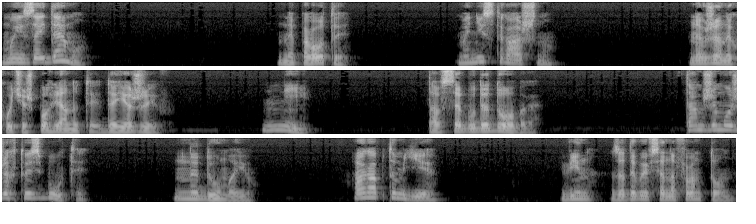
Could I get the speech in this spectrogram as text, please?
Ми зайдемо? Не проти? Мені страшно. Невже не хочеш поглянути, де я жив? Ні. Та все буде добре. Там же може хтось бути. Не думаю. А раптом є. Він задивився на фронтон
